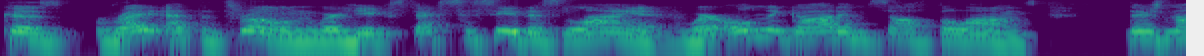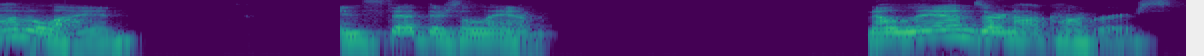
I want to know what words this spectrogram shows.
Because right at the throne, where he expects to see this lion, where only God himself belongs, there's not a lion. Instead, there's a lamb. Now, lambs are not conquerors.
